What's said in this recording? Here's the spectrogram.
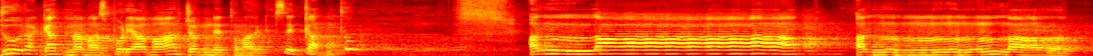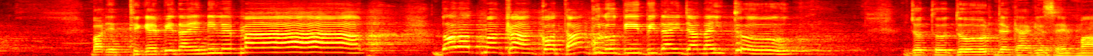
দূর আঘাত নামাজ পড়ে আমার জন্য তোমার কাছে কান্ত আল্লাহ আল্লাহ। বাড়ির থেকে বিদায় নিলে মা, দরদ মাখা কথাগুলো দিয়ে বিদায় জানাইতো। যত দূর দেখা গেছে মা,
